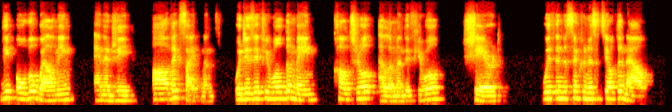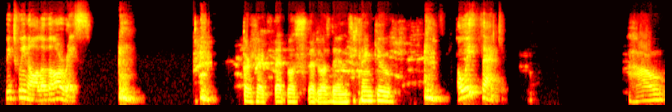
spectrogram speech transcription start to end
the overwhelming energy of excitement which is, if you will, the main cultural element, if you will, shared within the synchronicity of the now between all of our race. Perfect. That was that was the answer. Thank you. oh, we thank you. How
